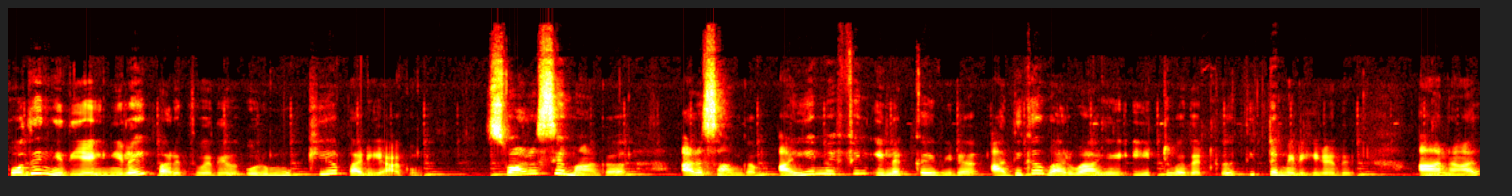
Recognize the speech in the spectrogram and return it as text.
பொது நிதியை நிலைப்படுத்துவதில் ஒரு முக்கிய படியாகும். சுவாரஸ்யமாக அரசாங்கம் ஐஎம்எஃப்பின் இலக்கை விட அதிக வருவாயை ஈட்டுவதற்கு திட்டமிடுகிறது. ஆனால்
